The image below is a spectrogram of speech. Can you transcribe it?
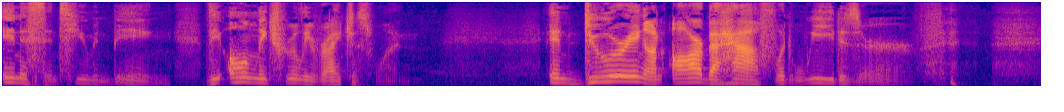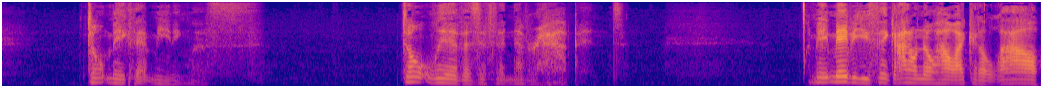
innocent human being, the only truly righteous one, enduring on our behalf what we deserve. Don't make that meaningless. Don't live as if that never happened. Maybe you think, I don't know how I could allow,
